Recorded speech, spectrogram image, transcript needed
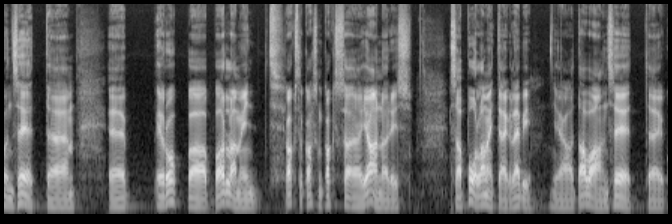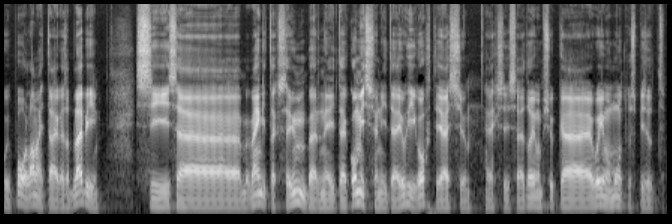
on see, et äh, Euroopa Parlament kaks tuhat kakskümmend kaks jaanuaris saab pool ametiaega läbi ja tava on see, et äh, kui pool ametiaega saab läbi, siis äh, mängitakse ümber neid komisjonide juhi kohti ja asju, ehk siis toimub niisugune võimumuutus pisut.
